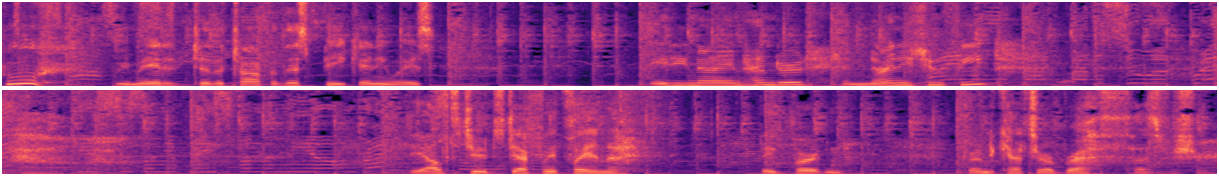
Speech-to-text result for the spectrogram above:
Whew, we made it to the top of this peak anyways. 8,992 feet. the altitude's definitely playing a big part in trying to catch our breath, that's for sure.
